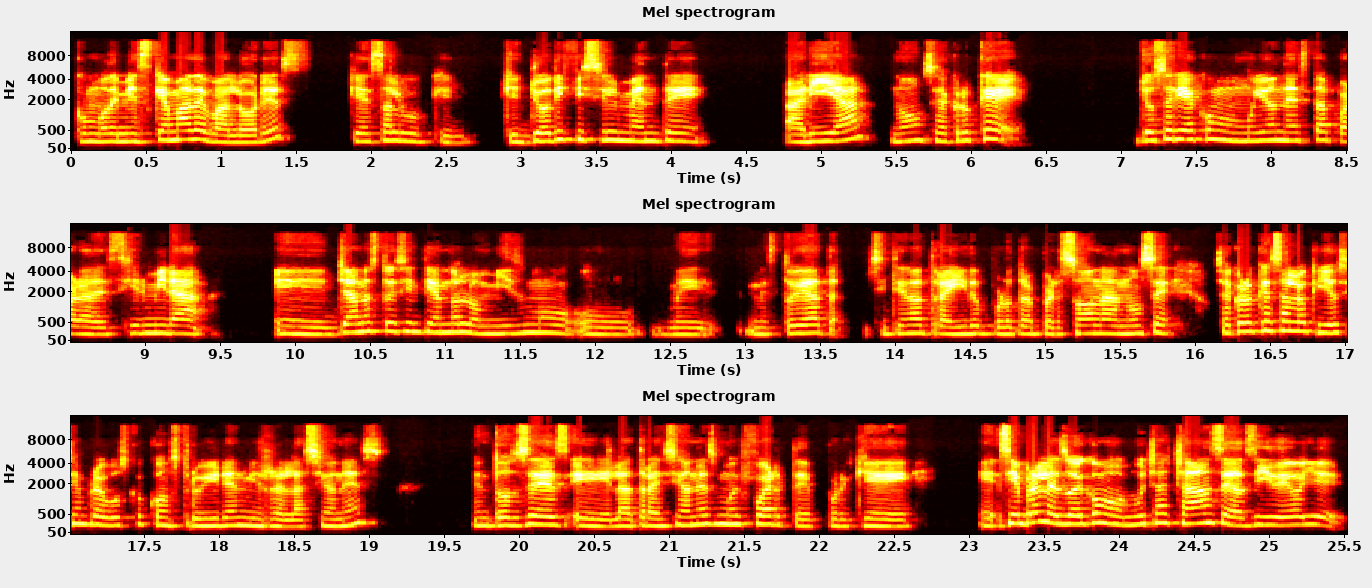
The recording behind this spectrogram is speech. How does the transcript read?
como de mi esquema de valores, que es algo que, que yo difícilmente haría, ¿no? O sea, creo que yo sería como muy honesta para decir, mira, eh, ya no estoy sintiendo lo mismo o me, estoy sintiendo atraído por otra persona, no sé. O sea, creo que es algo que yo siempre busco construir en mis relaciones. Entonces, eh, la traición es muy fuerte porque eh, siempre les doy como mucha chance así de, oye,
